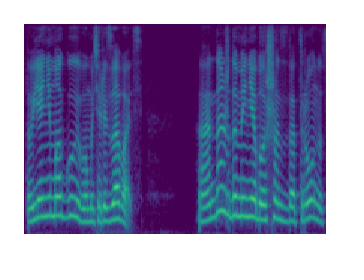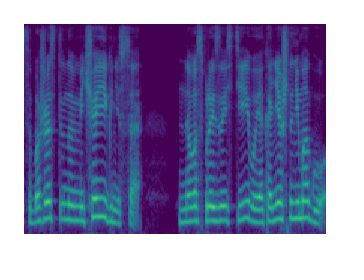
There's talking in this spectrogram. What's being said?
то я не могу его материализовать. Однажды у меня был шанс дотронуться божественного меча Игниса, но воспроизвести его я, конечно, не могу.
